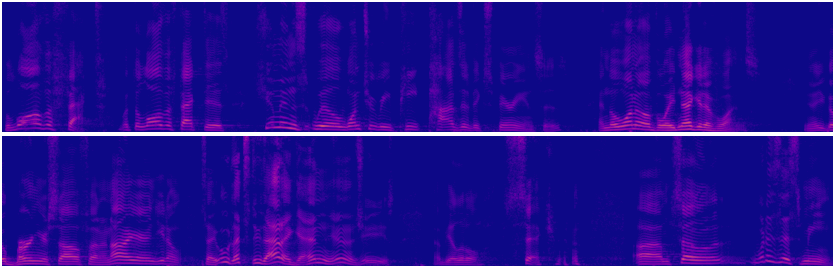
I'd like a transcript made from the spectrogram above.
The law of effect. What the law of effect is, humans will want to repeat positive experiences and they'll want to avoid negative ones. You know, you go burn yourself on an iron, you don't say, ooh, let's do that again. Yeah, geez, that'd be a little sick. um, so, what does this mean?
